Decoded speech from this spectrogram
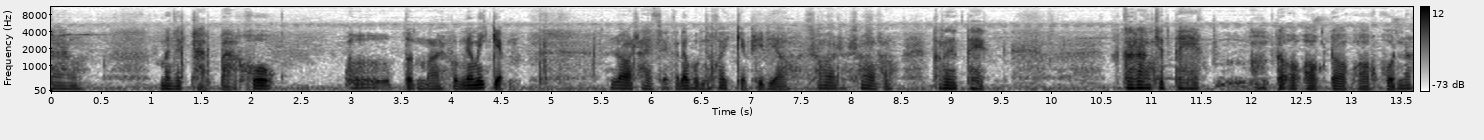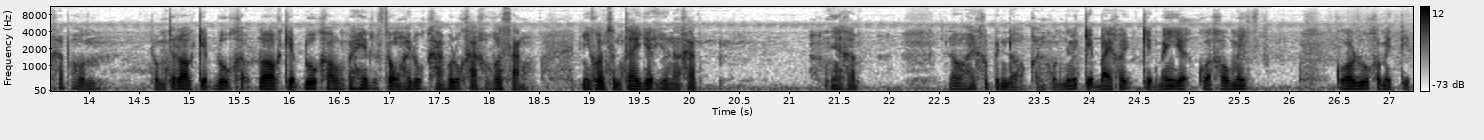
ทางบรรยากาศป่าโคก เออต้นไม้ผมยังไม่เก็บ รอถ่ายเสร็จก็แล้วผมจะค่อยเก็บทีเดียวช่อช่อเขาก็เลยแตกกำลังจะแตกดอกออกดอกออกผลนะครับ ผม ผมจะรอเก็บลูกรอเก็บลูกเขาไปให้ส่งให้ลูกค้าเพราะลูกค้าเขาก็สั่ง มีคนสนใจเยอะอยู่นะครับ เนี่ยครับรอให้เขาเป็นดอกก่อนผมจะไม่เก็บใบเขาเก็บไม่เยอะกลัวเขาไม่กลัวลูกเขาไม่ติด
